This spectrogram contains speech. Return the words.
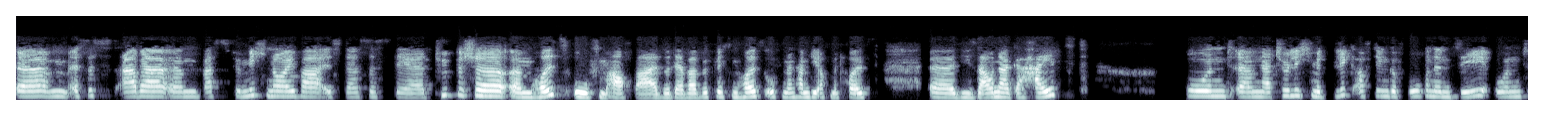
Ähm, es ist aber, ähm, was für mich neu war, ist, dass es der typische ähm, Holzofen auch war. Also der war wirklich ein Holzofen. Dann haben die auch mit Holz äh, die Sauna geheizt. Und ähm, natürlich mit Blick auf den gefrorenen See. Und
